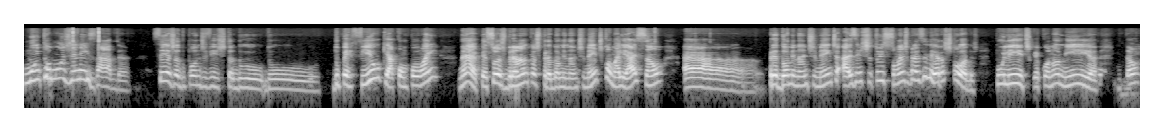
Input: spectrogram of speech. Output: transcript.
muito homogeneizada, seja do ponto de vista do, do, do perfil que a compõe, né? pessoas brancas predominantemente, como aliás são ah, predominantemente as instituições brasileiras todas, política, economia. Então,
